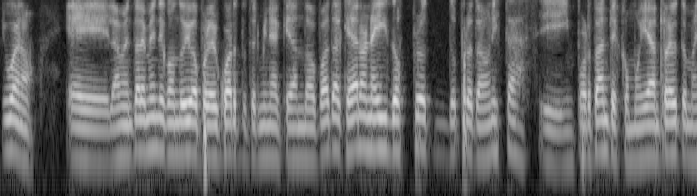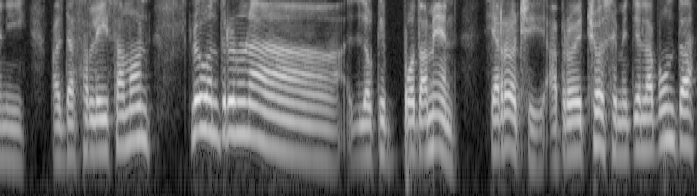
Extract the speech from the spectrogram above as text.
Y bueno, eh, lamentablemente cuando iba por el cuarto termina quedando a pata. Quedaron ahí dos, dos protagonistas eh, importantes como Ian Reutemann y Baltasar Samón Luego entró en una, lo que también, Ciarrochi aprovechó, se metió en la punta,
